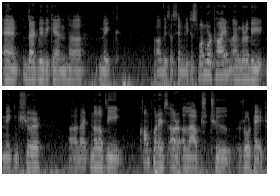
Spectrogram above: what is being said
And that way we can uh, make uh, this assembly. Just one more time, I'm going to be making sure uh, that none of the components are allowed to rotate.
